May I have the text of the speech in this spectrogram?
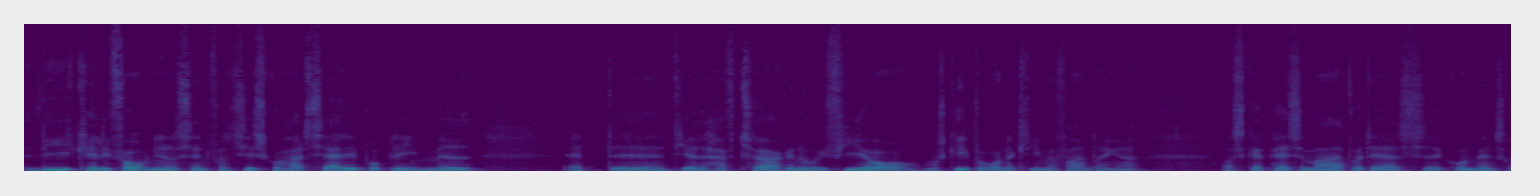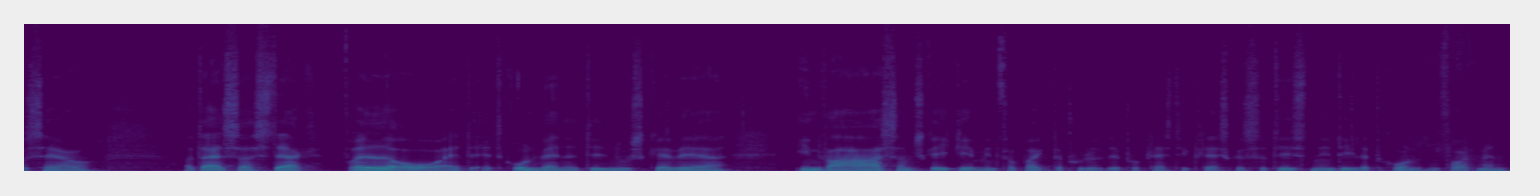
lige Kalifornien og San Francisco har et særligt problem med, at øh, de har haft tørke nu i fire år, måske på grund af klimaforandringer, og skal passe meget på deres øh, grundvandsreserve. Og der er altså stærk vrede over, at, at grundvandet det nu skal være en vare, som skal igennem en fabrik, der putter det på plastikflasker. Så det er sådan en del af begrundelsen for, at man,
